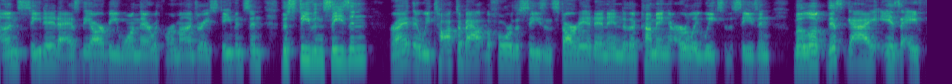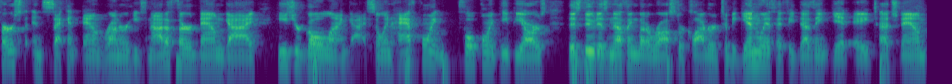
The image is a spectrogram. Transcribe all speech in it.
unseated as the RB1 there with Rhamondre Stevenson. The Steven season right? That we talked about before the season started and into the coming early weeks of the season. But look, this guy is a first and second down runner. He's not a third down guy. He's your goal line guy. So in half point, full point PPRs, this dude is nothing but a roster clogger to begin with if he doesn't get a touchdown.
